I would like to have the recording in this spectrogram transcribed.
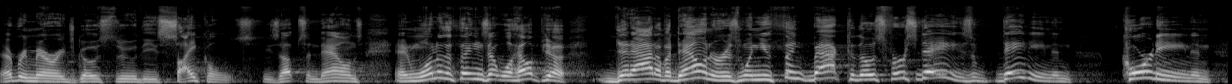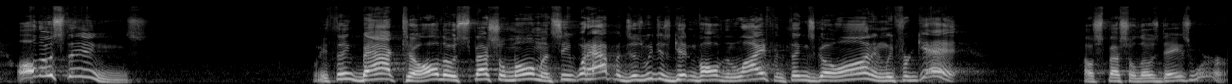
Every marriage goes through these cycles, these ups and downs. And one of the things that will help you get out of a downer is when you think back to those first days of dating and courting and all those things. When you think back to all those special moments, see, what happens is we just get involved in life and things go on and we forget how special those days were.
